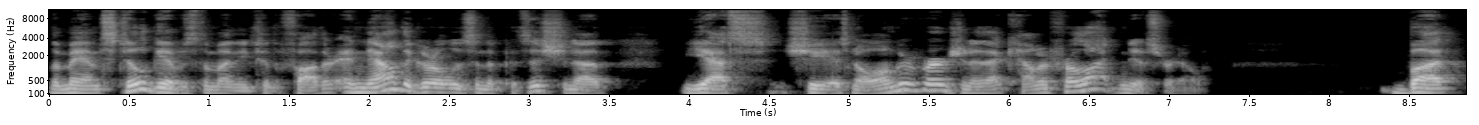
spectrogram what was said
the man still gives the money to the father, and now the girl is in the position of, yes, she is no longer a virgin, and that counted for a lot in Israel. But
